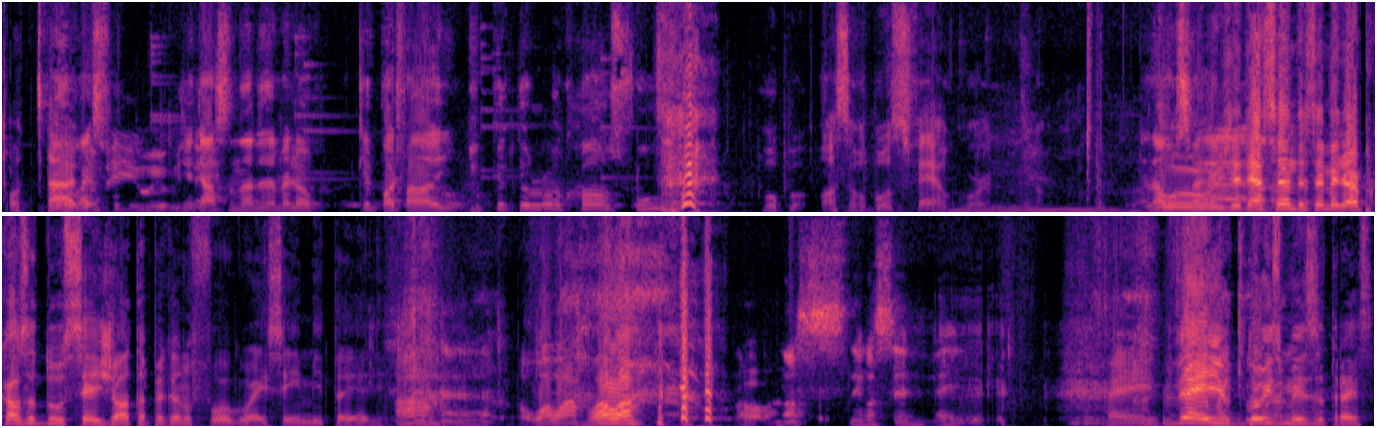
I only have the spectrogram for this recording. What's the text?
Pô, Otário. vai se fuder, o GTA San Andreas é melhor. Que ele pode falar, rock house, Nossa, roubou os ferros, corno. O isso é- GTA San Andreas é melhor por causa do CJ pegando fogo. Aí você imita ele. Ah, uau, uau. Uau. Nossa, esse negócio é velho. Velho, que dois o- meses atrás.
